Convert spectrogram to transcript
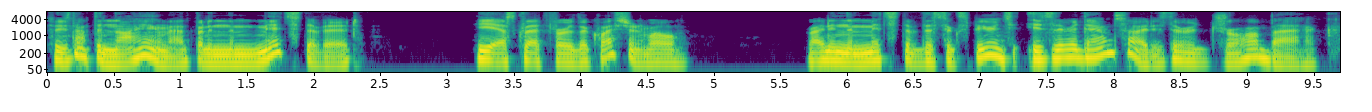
So he's not denying that, but in the midst of it, he asks that further question. Well, right in the midst of this experience, is there a downside? Is there a drawback?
